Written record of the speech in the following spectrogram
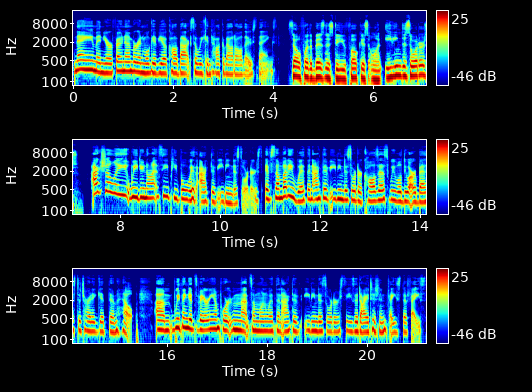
name and your phone number and we'll give you a call back so we can talk about all those things. So for the business, do you focus on eating disorders? Actually, we do not see people with active eating disorders. If somebody with an active eating disorder calls us, we will do our best to try to get them help. Um, we think it's very important that someone with an active eating disorder sees a dietitian face to face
